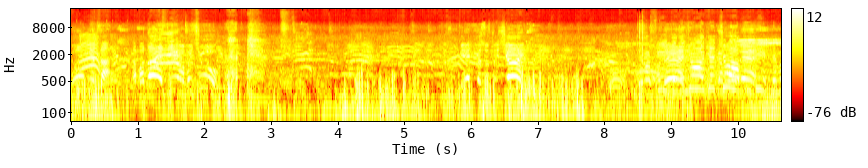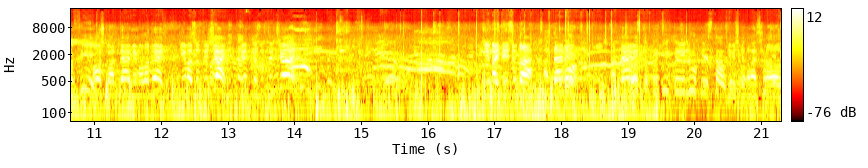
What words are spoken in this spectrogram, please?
Умниця. Нападай, Діма, Бичук. Петька, зустрічай. Тимофій, ти до нього для чого прибіг, Тимофій? Ножку Артемій, молодець. Діма, зустрічай. Петька, зустрічай. Діма, йди сюди. Артемій. Артемій. Просто прибіг до Ілюхи і став. Дівочка, давай справа,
